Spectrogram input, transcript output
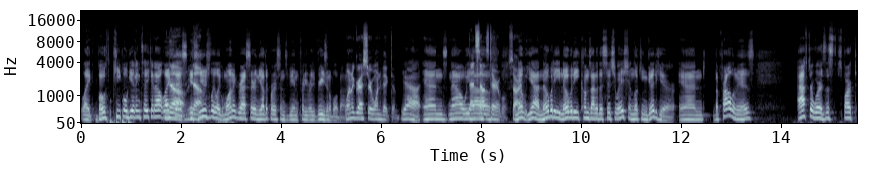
Like both people getting taken out like No, this. It's no. usually like one aggressor and the other person's being pretty re- reasonable about one it. One aggressor, one victim. Yeah, and now we That have, sounds terrible. Sorry. No, yeah, nobody nobody comes out of this situation looking good here. And the problem is, afterwards, this sparked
